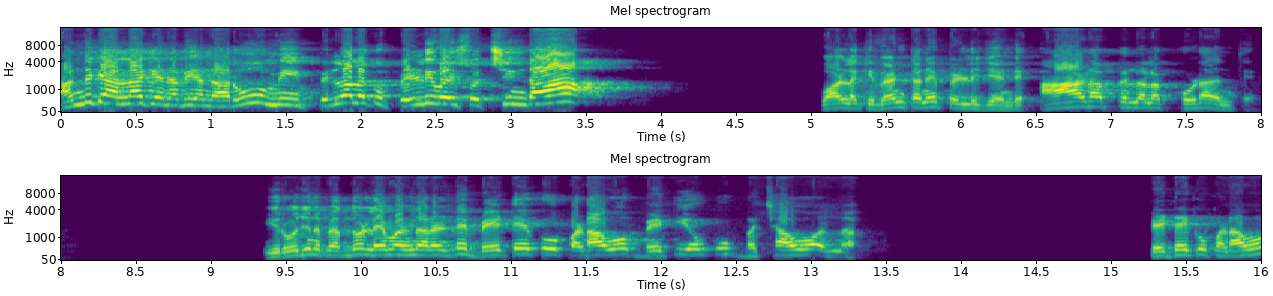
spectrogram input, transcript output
అందుకే అల్లాకే నబి అన్నారు మీ పిల్లలకు పెళ్ళి వయసు వచ్చిందా? వాళ్ళకి వెంటనే పెళ్ళి చేయండి. ఆడపిల్లలకు కూడా అంతే. ఈ రోజున పెద్దోళ్ళు ఏమంటున్నారంటే బేటేకు పడావో బేటియోకు బచావో అన్నారు. బేటేకు పడావో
